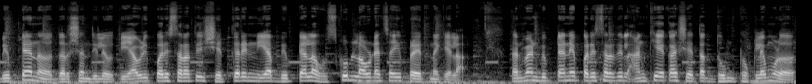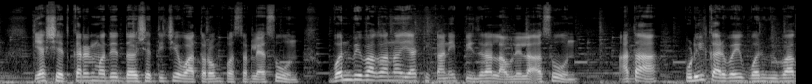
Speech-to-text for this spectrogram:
बिबट्यानं दर्शन दिले होते. यावेळी परिसरातील शेतकऱ्यांनी या बिबट्याला हुसकून लावण्याचाही प्रयत्न केला. दरम्यान बिबट्याने परिसरातील आणखी एका शेतात धूम ठोकल्यामुळं या शेतकऱ्यांमध्ये दहशतीचे वातावरण पसरले असून वन विभागानं या ठिकाणी पिंजरा लावलेला असून आता पुढील कारवाई वन विभाग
